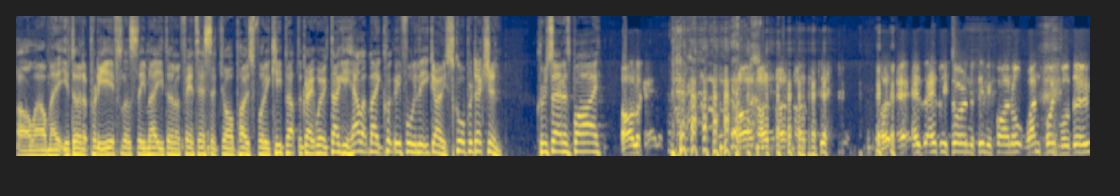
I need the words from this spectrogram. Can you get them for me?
Oh, well, mate, you're doing it pretty effortlessly, mate. You're doing a fantastic job post footy. Keep up the great work. Dougie Howlett, mate, quickly before we let you go, score prediction Crusaders by Oh, look. I, I, I, as, as we saw in the semi-final, one point will do,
